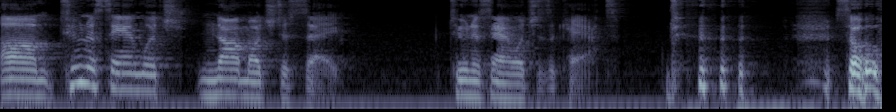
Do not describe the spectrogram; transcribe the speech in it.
um tuna sandwich not much to say tuna sandwich is a cat so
